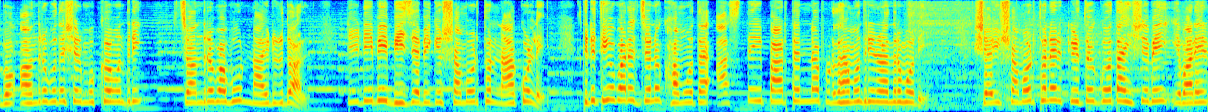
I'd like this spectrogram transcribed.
এবং অন্ধ্রপ্রদেশের মুখ্যমন্ত্রী চন্দ্রবাবু নাইডুর দল, টিডিপি বিজেপিকে সমর্থন না করলে তৃতীয়বারের জন্য ক্ষমতায় আসতেই পারতেন না প্রধানমন্ত্রী নরেন্দ্র মোদী। সেই সমর্থনের কৃতজ্ঞতা হিসেবেই এবারের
